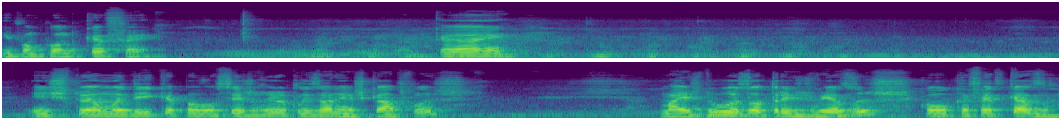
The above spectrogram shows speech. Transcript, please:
e vão pondo café. Ok. Isto é uma dica para vocês reutilizarem as cápsulas mais duas ou três vezes com o café de casa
